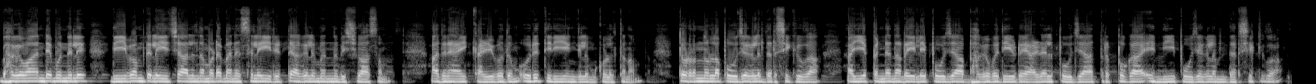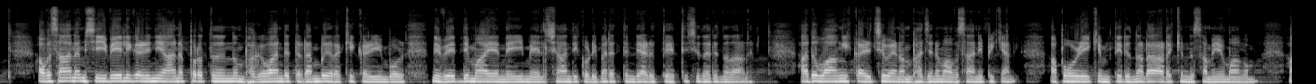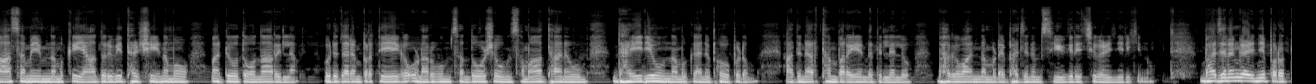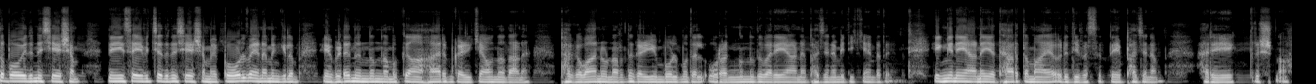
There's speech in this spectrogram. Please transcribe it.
ഭഗവാന്റെ മുന്നിൽ ദീപം തെളിയിച്ചാൽ നമ്മുടെ മനസ്സിലെ ഇരുട്ട് അകലുമെന്ന് വിശ്വാസം. അതിനായി കഴിവതും ഒരു തിരിയെങ്കിലും കൊളുത്തണം. തുടർന്നുള്ള പൂജകൾ ദർശിക്കുക. അയ്യപ്പന്റെ നടയിലെ പൂജ ഭഗവതിയുടെ അഴൽ പൂജ തൃപ്പുക എന്നീ പൂജകളും ദർശിക്കുക. അവസാനം ശീവേലി കഴിഞ്ഞ് ആനപ്പുറത്തു നിന്നും ഭഗവാന്റെ തിടമ്പ് ഇറക്കി കഴിയുമ്പോൾ നിവേദ്യമായ നെയ് മേൽശാന്തി കൊടിമരത്തിന്റെ അടുത്ത് എത്തിച്ചു തരുന്നതാണ്. അത് വാങ്ങി കഴിച്ചു വേണം ഭജനം അവസാനിപ്പിക്കാൻ. അപ്പോഴേക്കും തിരുനട അടയ്ക്കുന്ന സമയമാകും. ആ സമയം നമുക്ക് യാതൊരുവിധ ക്ഷീണമോ മറ്റോ തോന്നാറില്ല. ഒരുതരം പ്രത്യേക ഉണർവും സന്തോഷവും സമാധാനവും ധൈര്യവും നമുക്ക് അനുഭവപ്പെടും. അതിനർത്ഥം പറയേണ്ടതില്ലല്ലോ. ഭഗവാൻ നമ്മുടെ ഭജനം സ്വീകരിച്ചു കഴിഞ്ഞിരിക്കുന്നു. ഭജനം കഴിഞ്ഞ് പുറത്തു പോയതിനു ശേഷം നെയ് സേവിച്ചതിന് ശേഷം എപ്പോൾ വേണമെങ്കിലും എവിടെ നിന്നും നമുക്ക് ആഹാരം കഴിക്കാവുന്നതാണ്. ഭഗവാൻ ഉണർന്നു കഴിയുമ്പോൾ മുതൽ ഉറങ്ങുന്നത് വരെയാണ് ഭജനം ഇരിക്കേണ്ടത് ഇങ്ങനെയാണ് യഥാർത്ഥമായ ഒരു ദിവസത്തെ ഭജനം. ഹരേ കൃഷ്ണ.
